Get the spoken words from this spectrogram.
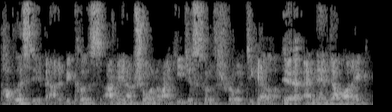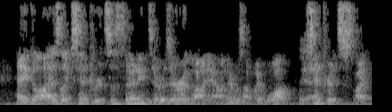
publicity about it. Because I mean, I'm sure Nike just sort of threw it together, Yeah. and then they're like, "Hey guys, like Centrit's a 1300 guy now," and everyone's like, "Wait, what?" Yeah. Centrit's like,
